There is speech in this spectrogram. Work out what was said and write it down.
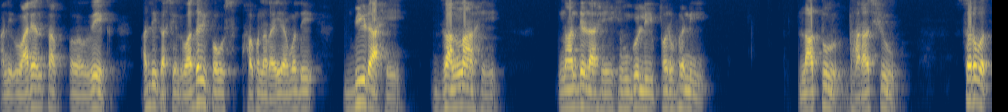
आणि वाऱ्यांचा वेग अधिक असेल. वादळी पाऊस हा होणार आहे. यामध्ये बीड आहे जालना आहे नांदेड आहे हिंगोली परभणी लातूर धाराशिव सर्वच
